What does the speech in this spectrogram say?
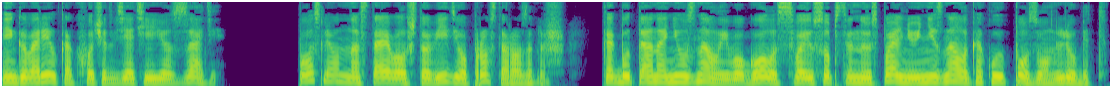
и говорил, как хочет взять ее сзади. После он настаивал, что видео просто розыгрыш, как будто она не узнала его голос, свою собственную спальню и не знала, какую позу он любит.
